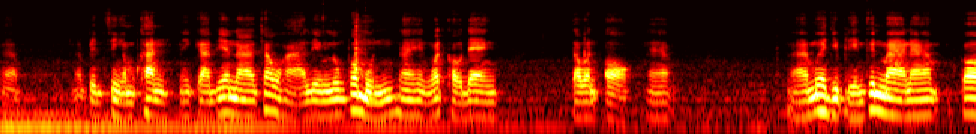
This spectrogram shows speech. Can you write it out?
นะครับนะ เป็นสิ่งสำคัญในการพิจารณาเช่าหาเรียญหลุงพ่อหมุนนะแห่งวัดเขาแดงตะวันออกนะครับนะเมื่อหยิบเหรียญขึ้นมานะครับ ก็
